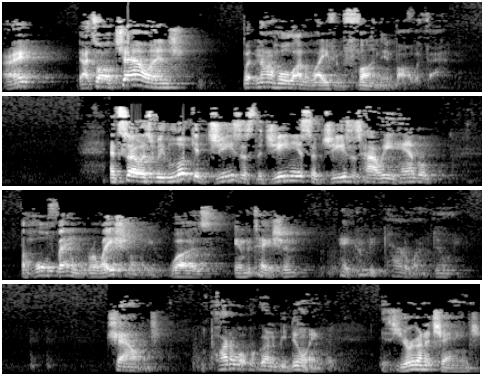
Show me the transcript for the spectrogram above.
All right? That's all challenge, but not a whole lot of life and fun involved with that. And so as we look at Jesus, the genius of Jesus, how he handled the whole thing relationally was invitation. Hey, come be part of what I'm doing. Challenge. And part of what we're going to be doing is you're going to change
